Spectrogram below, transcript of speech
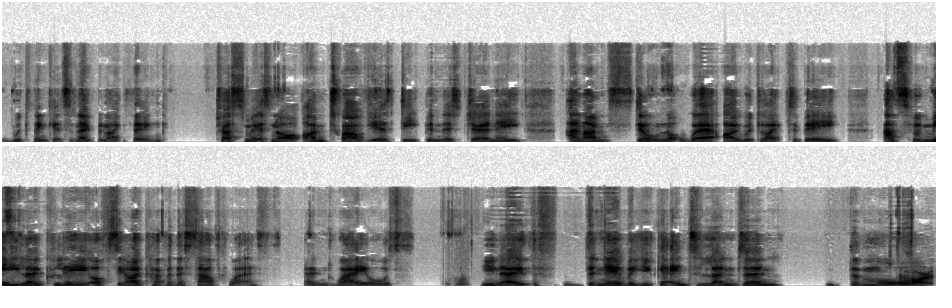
would think it's an overnight thing. Trust me, it's not. I'm 12 years deep in this journey and I'm still not where I would like to be. As for me locally, obviously, I cover the southwest and Wales. Mm-hmm. You know, the, the nearer you get into London, the more. The harder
